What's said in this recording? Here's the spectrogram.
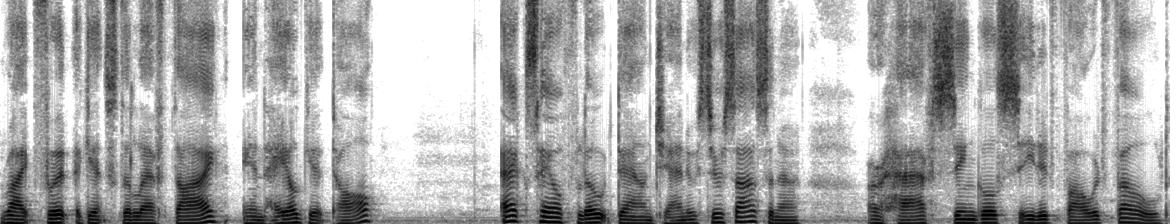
Right foot against the left thigh. Inhale, get tall. Exhale, float down Janu Sirsasana or half single seated forward fold.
